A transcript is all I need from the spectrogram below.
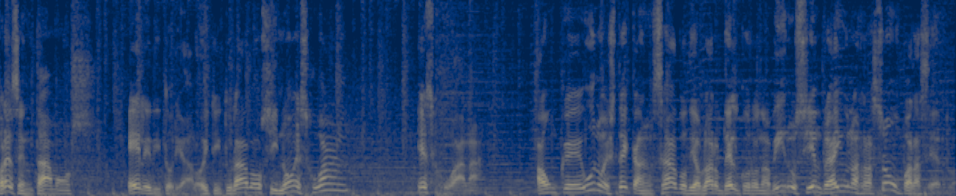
presentamos el editorial, hoy titulado Si no es Juan, es Juana. Aunque uno esté cansado de hablar del coronavirus, siempre hay una razón para hacerlo.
